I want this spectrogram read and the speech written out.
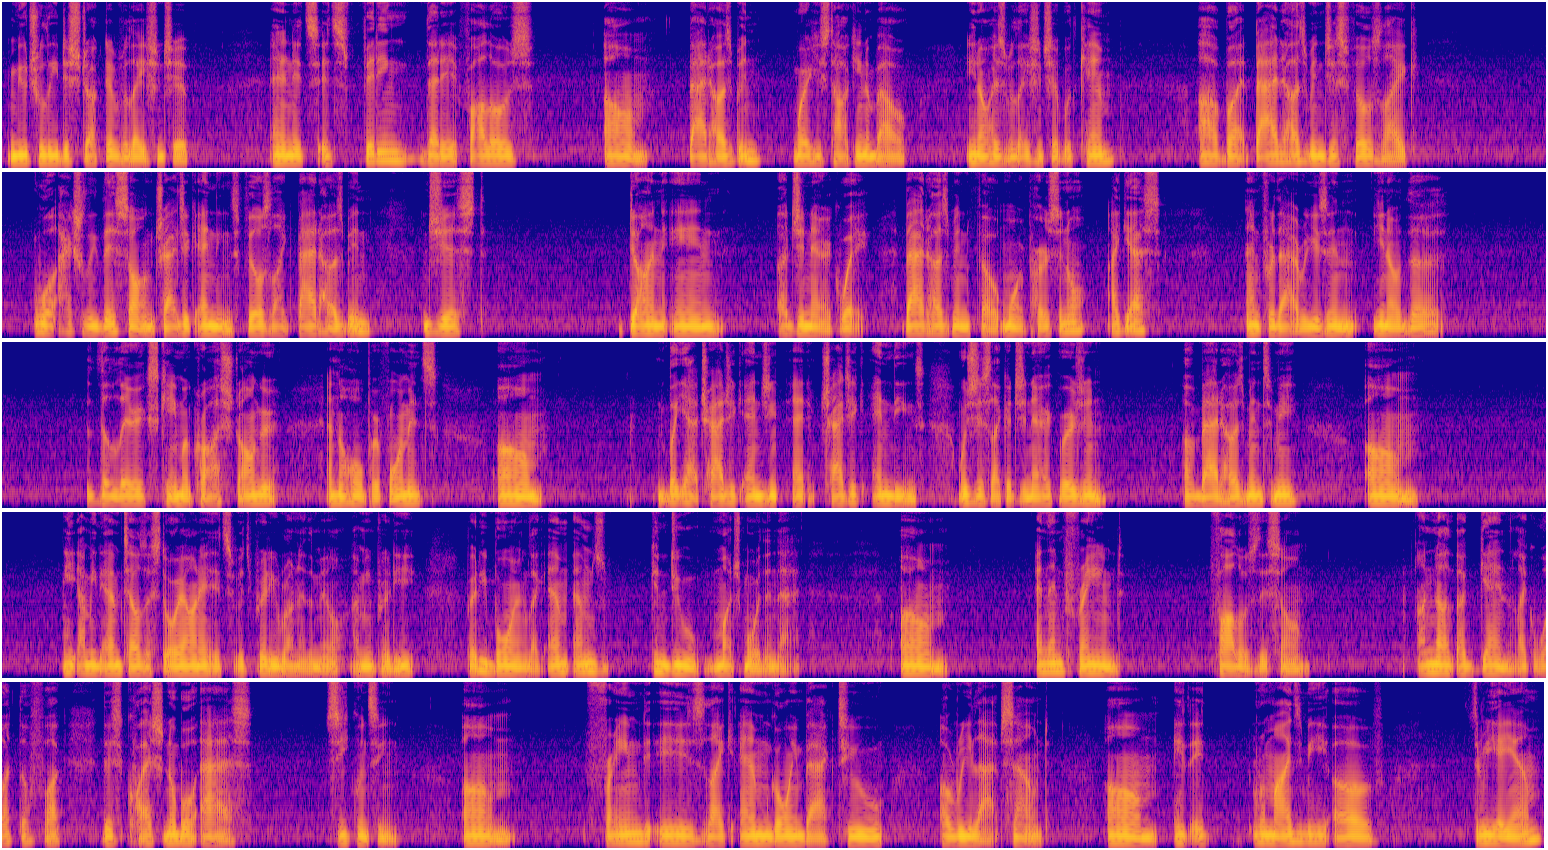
mutually destructive relationship and it's it's fitting that it follows um Bad Husband, where he's talking about, you know, his relationship with Kim. Uh, but Bad Husband just feels like, well, actually, this song, Tragic Endings, feels like Bad Husband, just done in a generic way. Bad Husband felt more personal, I guess. And for that reason, you know, the the lyrics came across stronger and the whole performance. Um but yeah, tragic engine, eh, tragic endings was just like a generic version of Bad Husband to me. Um, he, I mean, M tells a story on it. It's it's pretty run of the mill. I mean, pretty pretty boring. Like M M's can do much more than that. Um, and then Framed follows this song. Another again, like what the fuck? This questionable ass sequencing. Um, framed is like M going back to a relapse sound. Um, it, it reminds me of 3 a.m.,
